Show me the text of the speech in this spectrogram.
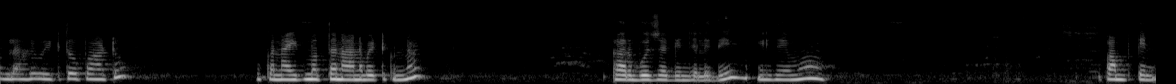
అలాగే వీటితో పాటు ఒక నైట్ మొత్తం నానబెట్టుకున్న కర్బూజా గింజలు ఇది. ఇదేమో పంప్కిన్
